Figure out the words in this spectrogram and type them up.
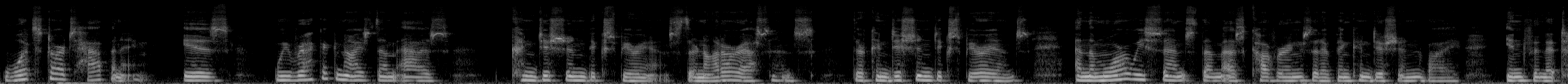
what starts happening is we recognize them as conditioned experience. They're not our essence, they're conditioned experience. And the more we sense them as coverings that have been conditioned by infinite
